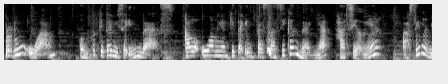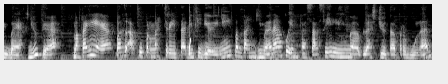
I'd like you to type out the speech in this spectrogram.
Perlu uang untuk kita bisa invest. Kalau uang yang kita investasikan banyak, hasilnya pasti lebih banyak juga. Makanya ya, pas aku pernah cerita di video ini tentang gimana aku investasi 15 juta per bulan,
